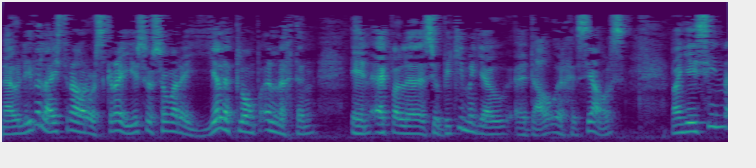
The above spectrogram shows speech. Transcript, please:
Nou liewe luisteraar, ons kry hierso sommer 'n hele klomp inligting en ek wil eh, so 'n bietjie met jou uh, daaroor gesels. Want jy sien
